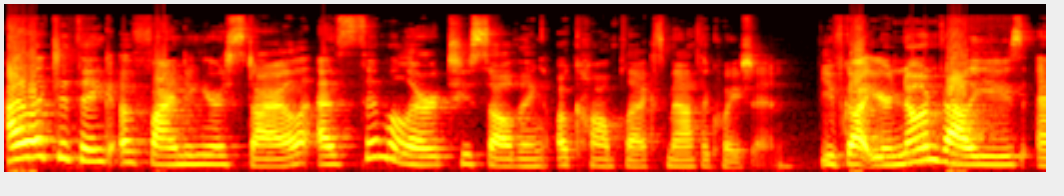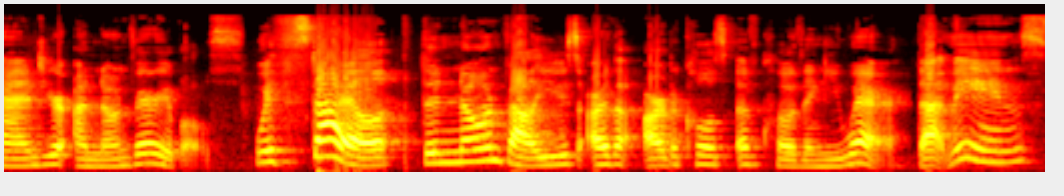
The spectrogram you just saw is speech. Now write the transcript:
I like to think of finding your style as similar to solving a complex math equation. You've got your known values and your unknown variables. With style, the known values are the articles of clothing you wear. That means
